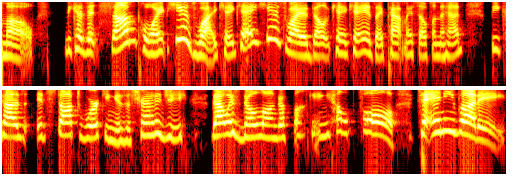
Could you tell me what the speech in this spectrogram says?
MO? Because at some point, here's why KK, here's why adult KK, as I pat myself on the head, because it stopped working as a strategy. That was no longer fucking helpful to anybody.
